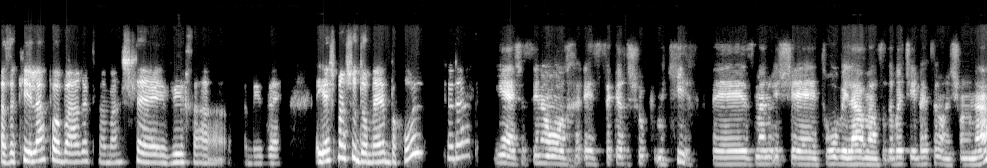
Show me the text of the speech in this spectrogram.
אז הקהילה פה בארץ ממש אה, הביכה מזה. יש משהו דומה בחו"ל, את יודעת? יש, עשינו אה, סקר שוק מקיף, הזמנו איש טרובי להב מארצות הברית שהיא בעצם הראשונה.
